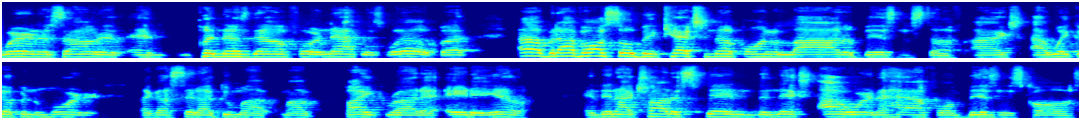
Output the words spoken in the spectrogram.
wearing us out and, and putting us down for a nap as well. But uh, but I've also been catching up on a lot of business stuff. I actually, I wake up in the morning, like I said, I do my my bike ride at 8 a.m. and then I try to spend the next hour and a half on business calls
